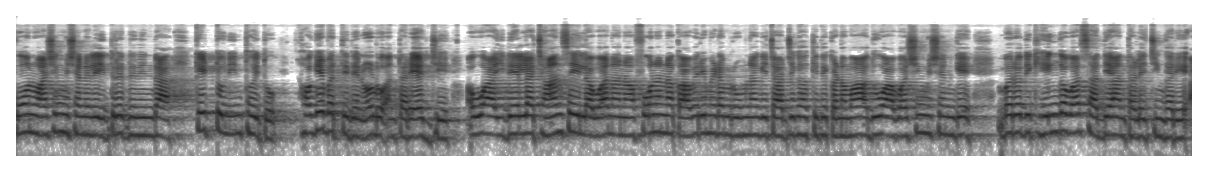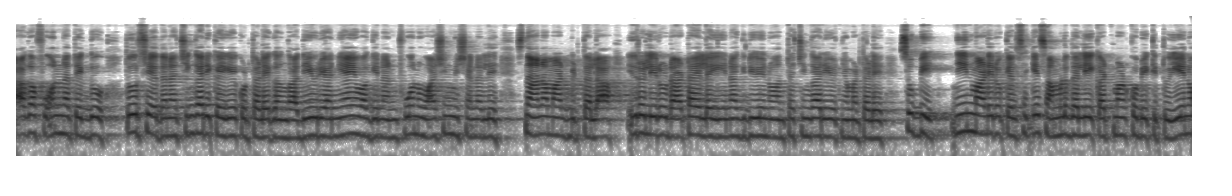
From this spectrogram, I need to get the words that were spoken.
ಫೋನ್ ವಾಷಿಂಗ್ ಮಿಷಿನಲ್ಲಿ ಇದ್ದಿರೋದ್ರಿಂದ ಕೆಟ್ಟು ನಿಂತೋಯ್ತು. ಹೊಗೆ ಬರ್ತಿದೆ ನೋಡು ಅಂತಾರೆ ಅಜ್ಜಿ. ಅವ್ವ, ಇದೆಲ್ಲ ಚಾನ್ಸೇ ಇಲ್ಲವ್ವ. ನಾನು ಆ ಫೋನನ್ನು ಕಾವೇರಿ ಮೇಡಮ್ ರೂಮ್ನಾಗೆ ಚಾರ್ಜಿಗೆ ಹಾಕಿದೆ ಕಣವ್ವ. ಅದು ಆ ವಾಷಿಂಗ್ ಮಿಷನ್ಗೆ ಬರೋದಕ್ಕೆ ಹೆಂಗವ ಸಾಧ್ಯ ಅಂತಾಳೆ ಚಿಂಗಾರಿ. ಆಗ ಫೋನ್ನ ತೆಗೆದು ತೋರಿಸಿ ಅದನ್ನು ಚಿಂಗಾರಿ ಕೈಗೆ ಕೊಡ್ತಾಳೆ ಗಂಗಾ. ದೇವ್ರಿ, ಅನ್ಯಾಯವಾಗಿ ನನ್ನ ಫೋನ್ ವಾಷಿಂಗ್ ಮಿಷನಲ್ಲಿ ಸ್ನಾನ ಮಾಡಿಬಿಡ್ತಲ್ಲ, ಇದರಲ್ಲಿರೋ ಡಾಟಾ ಎಲ್ಲ ಏನಾಗಿದೆಯೋ ಏನೋ ಅಂತ ಚಿಂಗಾರಿ ಯೋಚನೆ ಮಾಡ್ತಾಳೆ. ಸುಬ್ಬಿ ನೀನು ಮಾಡಿರೋ ಕೆಲಸಕ್ಕೆ ಸಂಬಳದಲ್ಲಿ ಕಟ್ ಮಾಡ್ಕೋಬೇಕಿತ್ತು. ಏನೋ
